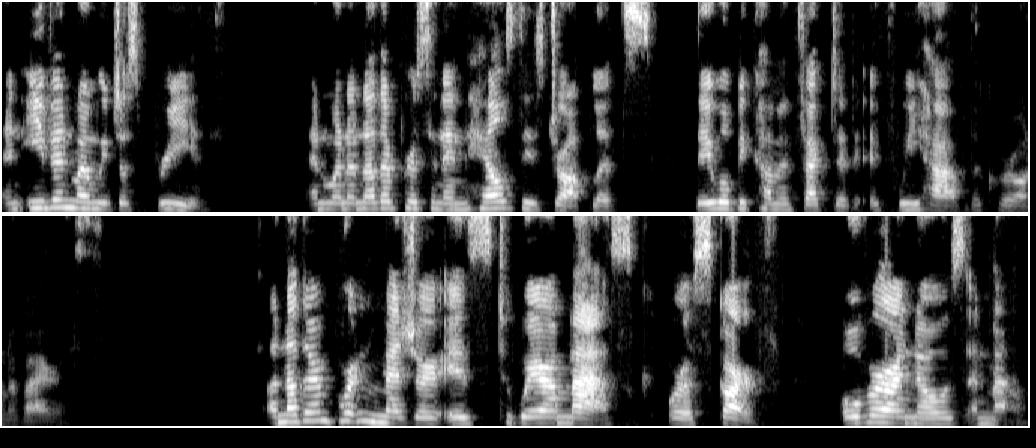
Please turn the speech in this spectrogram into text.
and even when we just breathe and when another person inhales these droplets, they will become infected if we have the coronavirus. Another important measure is to wear a mask or a scarf over our nose and mouth.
